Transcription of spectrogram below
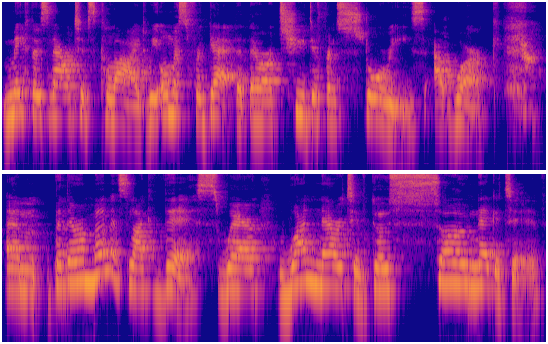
make those narratives collide. We almost forget that there are two different stories at work. Um, but there are moments like this where one narrative goes so negative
